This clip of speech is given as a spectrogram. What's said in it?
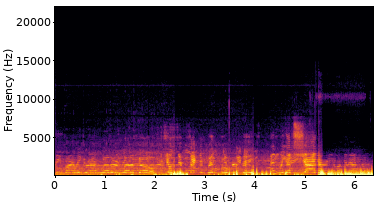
Lindsay finally grabbed leather and let him go. She'll sit second with poker face. Then we got Shiner looking at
